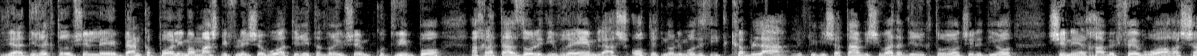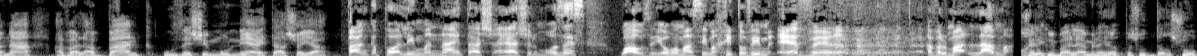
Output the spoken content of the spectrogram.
לדירקטורים של בנק הפועלים ממש לפני שבוע, תראי את הדברים שהם כותבים פה. החלטה זו לדבריהם להשעות את נוני מוזס התקבלה לפי גישתם בישיבת הדירקטוריון של ידיעות שנערכה בפברואר השנה, אבל הבנק הוא זה שמונע את ההשעיה. בנק הפועלים מנע את ההשעיה של מוזס? וואו, זה יום המעשים הכי טובים ever, אבל מה, למה? חלק מבעלי המניות פשוט דרשו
